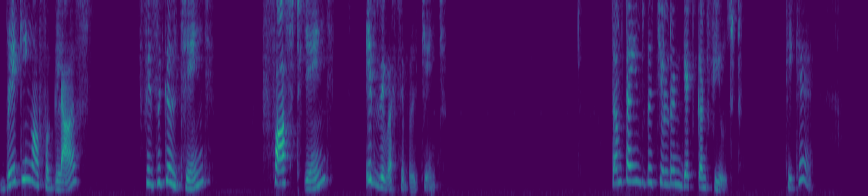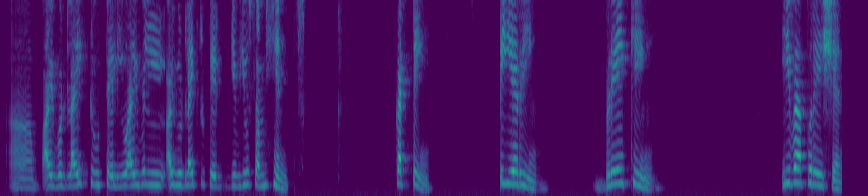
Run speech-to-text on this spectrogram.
Breaking of a glass. Physical change. Fast change. Irreversible change sometimes the children get confused. ठीक है I would like to tell you I will I would like to tell give you some hints cutting evaporation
